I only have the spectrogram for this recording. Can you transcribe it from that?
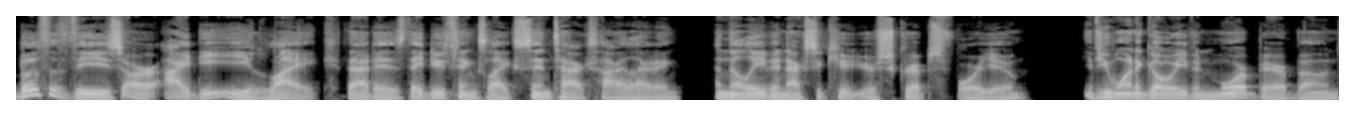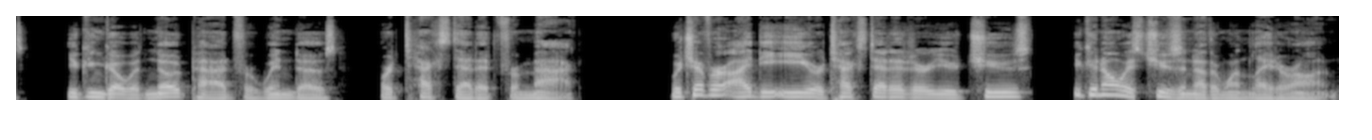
Both of these are IDE like. That is, they do things like syntax highlighting, and they'll even execute your scripts for you. If you want to go even more bare bones, you can go with Notepad for Windows or TextEdit for Mac. Whichever IDE or text editor you choose, you can always choose another one later on.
